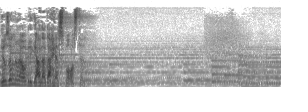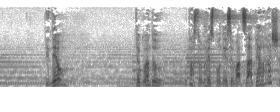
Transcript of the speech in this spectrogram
Deus ele não é obrigado a dar resposta. Entendeu? Então quando o pastor não responder seu WhatsApp, relaxa.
